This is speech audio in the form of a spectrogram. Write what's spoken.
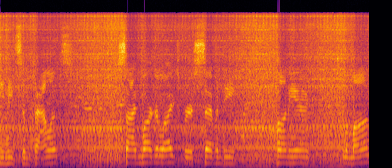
You need some balance side marker lights for a 70 Pontiac Le Mans.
